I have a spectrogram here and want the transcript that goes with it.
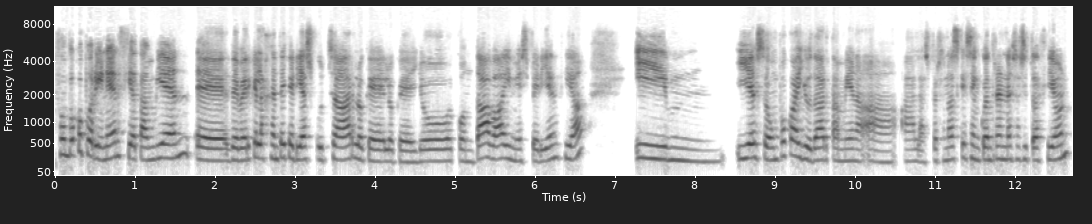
fue un poco por inercia también eh, de ver que la gente quería escuchar lo que, lo que yo contaba y mi experiencia. Y, mm, y eso, un poco ayudar también a, a, las personas que se encuentran en esa situación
